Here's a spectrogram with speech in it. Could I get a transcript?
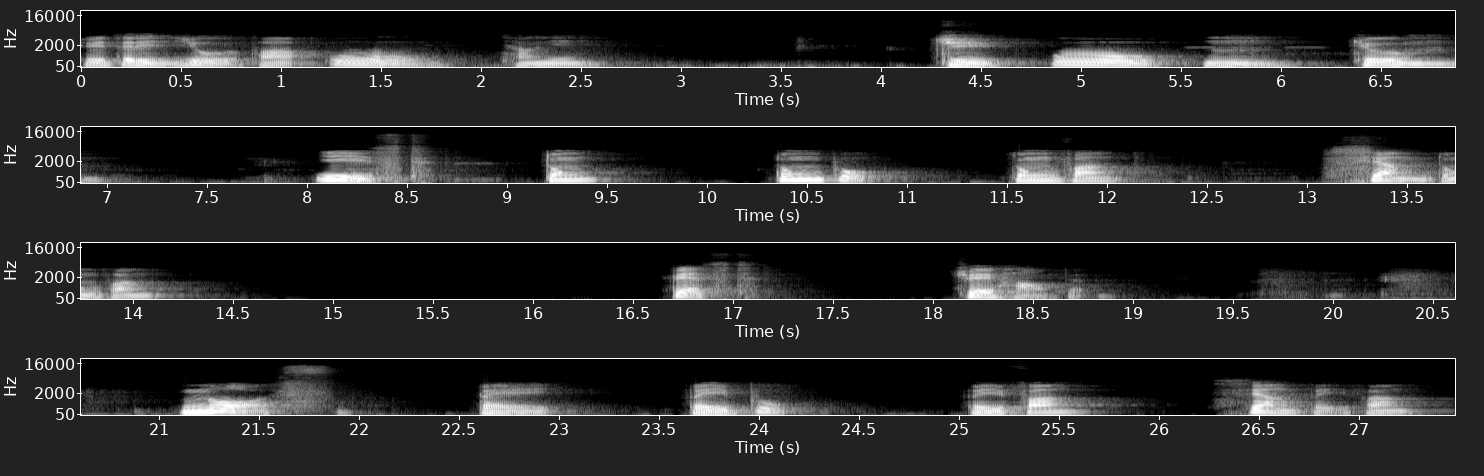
所以这里又发呜长音，j 呜嗯，June，East 东东部东方。向东方，Best 最好的，North 北北部。北方向北方，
